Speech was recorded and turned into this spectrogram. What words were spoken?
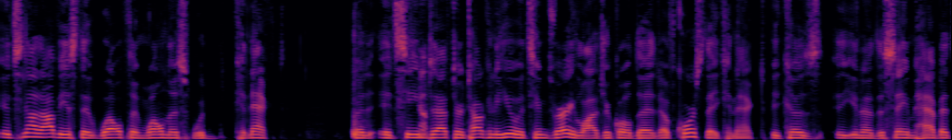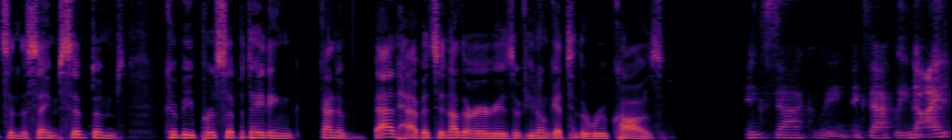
it's not obvious that wealth and wellness would connect but it seems after talking to you it seems very logical that of course they connect because you know the same habits and the same symptoms could be precipitating kind of bad habits in other areas if you don't get to the root cause. Exactly. Exactly. Now i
